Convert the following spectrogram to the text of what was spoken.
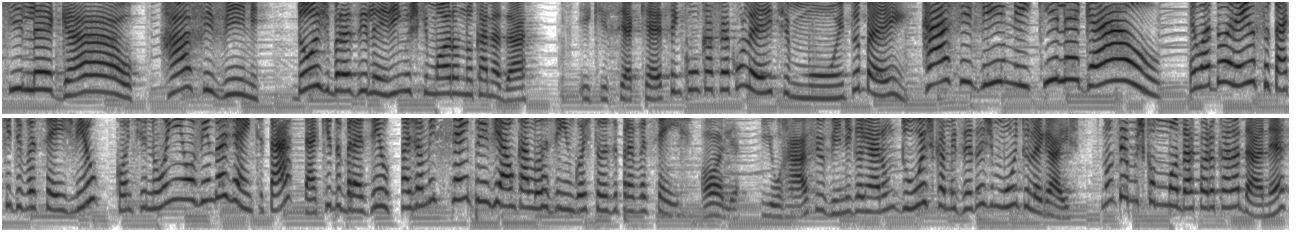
que legal! Rafa e Vini, dois brasileirinhos que moram no Canadá e que se aquecem com café com leite. Muito bem! Rafa e Vini, que legal! Eu adorei o sotaque de vocês, viu? Continuem ouvindo a gente, tá? Daqui do Brasil, nós vamos sempre enviar um calorzinho gostoso pra vocês. Olha, e o Rafa e o Vini ganharam duas camisetas muito legais. Não temos como mandar para o Canadá, né?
